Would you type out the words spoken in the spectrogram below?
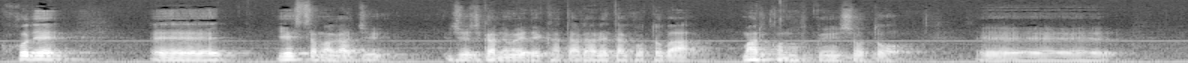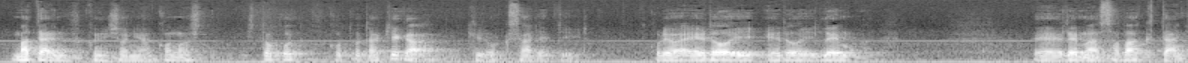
ここで、えー、イエス様が十字架の上で語られた言葉マルコの福音書と、えー、マタイの福音書にはこの一言だけが記録されている。これはエロいエロいレマ,、えー、レマサバクタニ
